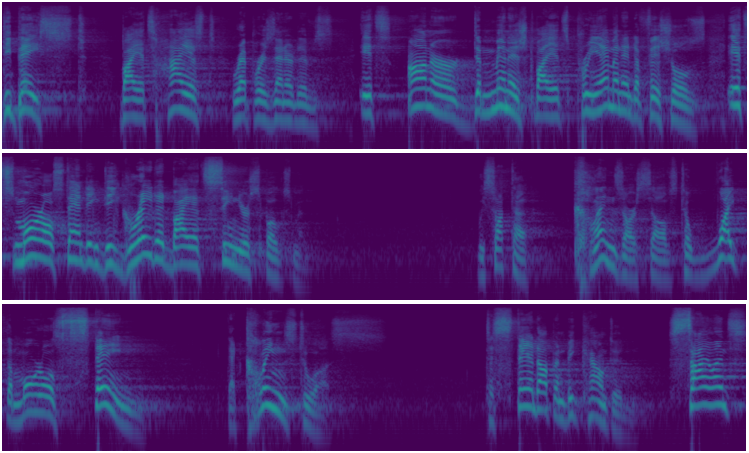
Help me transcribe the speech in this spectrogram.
debased by its highest representatives, its honor diminished by its preeminent officials, its moral standing degraded by its senior spokesman. We sought to cleanse ourselves, to wipe the moral stain that clings to us to stand up and be counted. Silence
